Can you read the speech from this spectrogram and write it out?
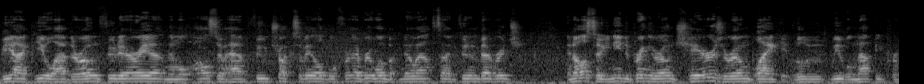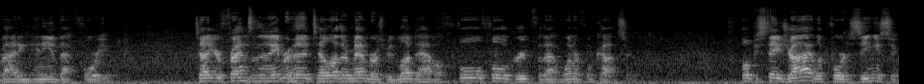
VIP will have their own food area, and then we'll also have food trucks available for everyone, but no outside food and beverage. And also, you need to bring your own chairs, your own blanket. We will not be providing any of that for you. Tell your friends in the neighborhood, tell other members. We'd love to have a full, full group for that wonderful concert. Hope you stay dry. Look forward to seeing you soon.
